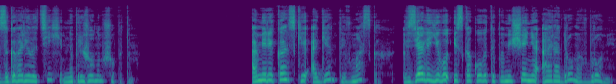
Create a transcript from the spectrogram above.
Заговорила тихим, напряженным шепотом. Американские агенты в масках взяли его из какого-то помещения аэродрома в Броме.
